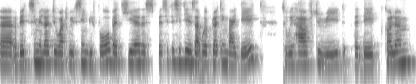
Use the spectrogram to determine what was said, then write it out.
uh, a bit similar to what we've seen before, but here the specificity is that we're plotting by date. So we have to read the date column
